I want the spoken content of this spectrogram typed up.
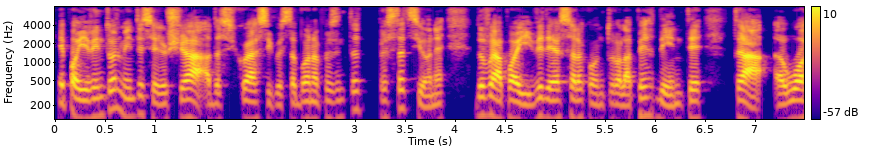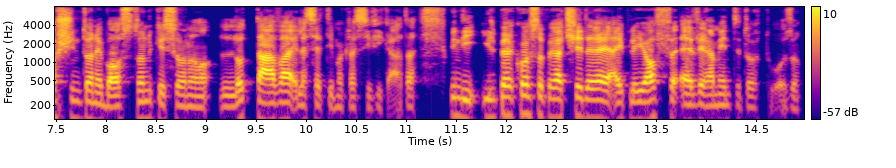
e poi eventualmente se riuscirà ad assicurarsi questa buona presenta- prestazione dovrà poi vedersela contro la perdente tra eh, Washington e Boston che sono l'ottava e la settima classificata. Quindi il percorso per accedere ai playoff è veramente tortuoso.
